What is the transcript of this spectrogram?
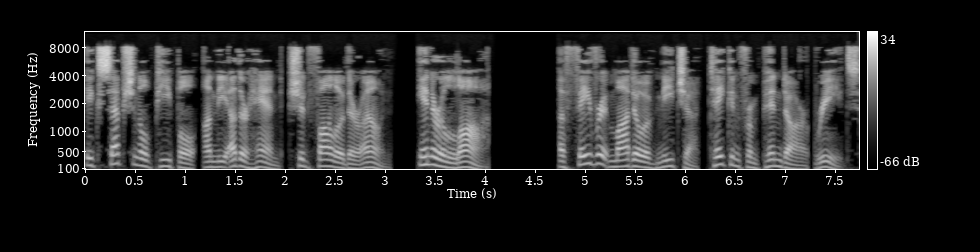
Exceptional people, on the other hand, should follow their own inner law. A favorite motto of Nietzsche, taken from Pindar, reads,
